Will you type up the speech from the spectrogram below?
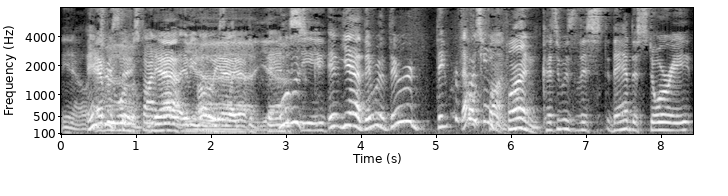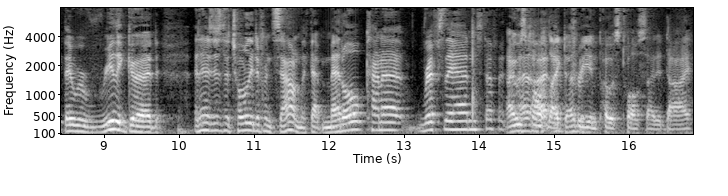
You know, everyone was finding Yeah. out. I mean, Oh, it was yeah, like yeah, the yeah. band Well, it to was, it- yeah, they were they were they were That was fucking fun. because it was this. They had the story. They were really good, and it was just a totally different sound, like that metal kind of riffs they had and stuff. I always call it like dug pre and post twelve sided die.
